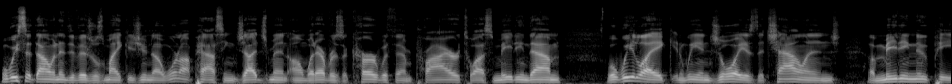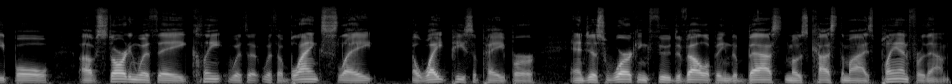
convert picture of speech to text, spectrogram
When we sit down with individuals, Mike, as you know, we're not passing judgment on whatever's occurred with them prior to us meeting them. What we like and we enjoy is the challenge of meeting new people, of starting with a clean with a with a blank slate, a white piece of paper, and just working through developing the best, most customized plan for them.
